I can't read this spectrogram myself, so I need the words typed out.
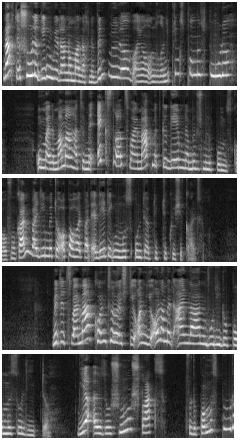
Nach der Schule gingen wir dann nochmal nach einer Windmühle, war ja unsere Lieblingspommesbude. Und meine Mama hatte mir extra zwei Mark mitgegeben, damit ich mir eine Pommes kaufen kann, weil die mit der Opa heute was erledigen muss und da blieb die Küche kalt. Mit den zwei Mark konnte ich die Onni auch noch mit einladen, wo die die Pommes so liebte. Wir also schnurstracks zu der Pommesbude.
